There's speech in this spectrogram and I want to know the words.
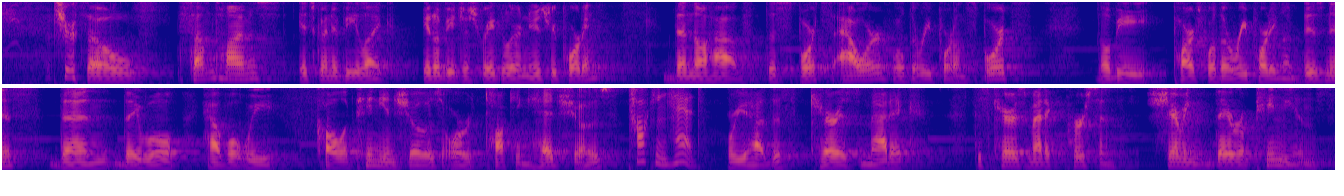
True. So sometimes it's going to be like it'll be just regular news reporting. Then they'll have the sports hour where they'll report on sports. There'll be parts where they're reporting on business. Then they will have what we call opinion shows or talking head shows Talking head. where you have this charismatic this charismatic person sharing their opinions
